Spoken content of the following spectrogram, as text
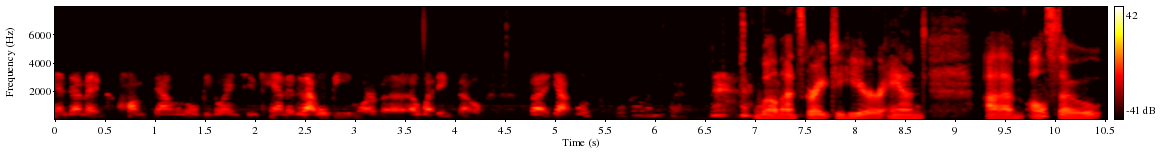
pandemic calms down, we will be going to Canada. That will be more of a, a wedding, though. But yeah, we'll we'll go anywhere. Well, that's great to hear. And um, also,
